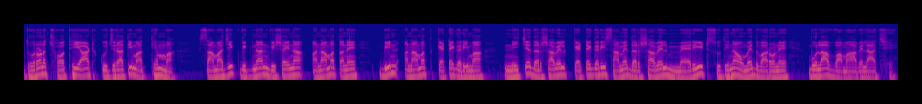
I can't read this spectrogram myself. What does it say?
ધોરણ છથી આઠ ગુજરાતી માધ્યમમાં સામાજિક વિજ્ઞાન વિષયના અનામત અને બિન અનામત કેટેગરીમાં નીચે દર્શાવેલ કેટેગરી સામે દર્શાવેલ મેરિટ સુધીના ઉમેદવારોને બોલાવવામાં આવેલા છે.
